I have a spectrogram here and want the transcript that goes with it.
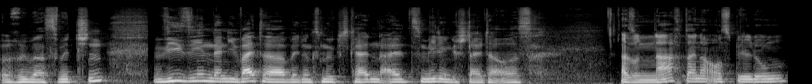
rüber switchen. Wie sehen denn die Weiterbildungsmöglichkeiten als Mediengestalter aus? Also nach deiner Ausbildung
